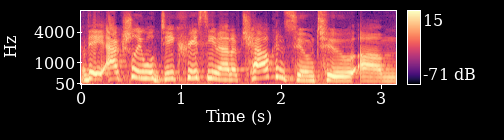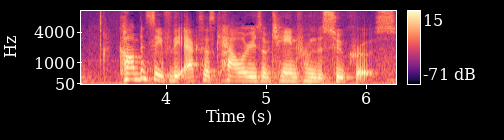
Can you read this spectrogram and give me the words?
they actually will decrease the amount of chow consumed to. Um, compensate for the excess calories obtained from the sucrose.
